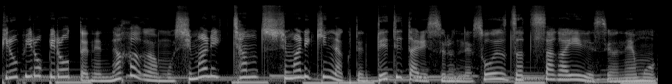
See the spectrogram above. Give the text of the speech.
ピロピロピロってね中がもう閉まりちゃんと閉まりきんなくて出てたりするんでそういう雑さがいいですよね。も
